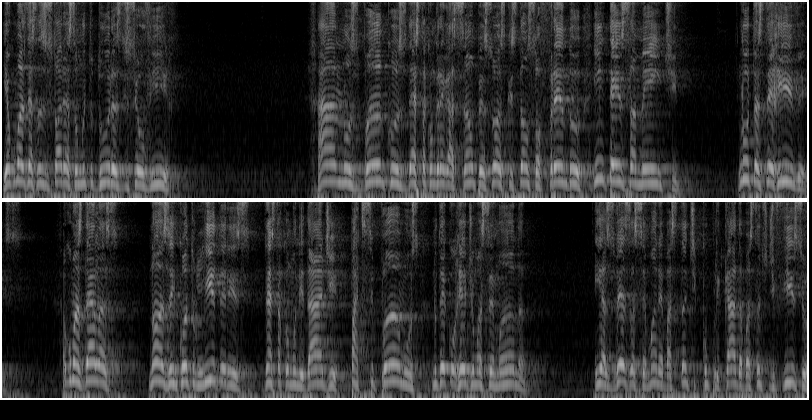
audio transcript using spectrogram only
E algumas dessas histórias são muito duras de se ouvir. Há nos bancos desta congregação pessoas que estão sofrendo intensamente, lutas terríveis. Algumas delas, nós, enquanto líderes, nesta comunidade, participamos no decorrer de uma semana. E às vezes a semana é bastante complicada, bastante difícil,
